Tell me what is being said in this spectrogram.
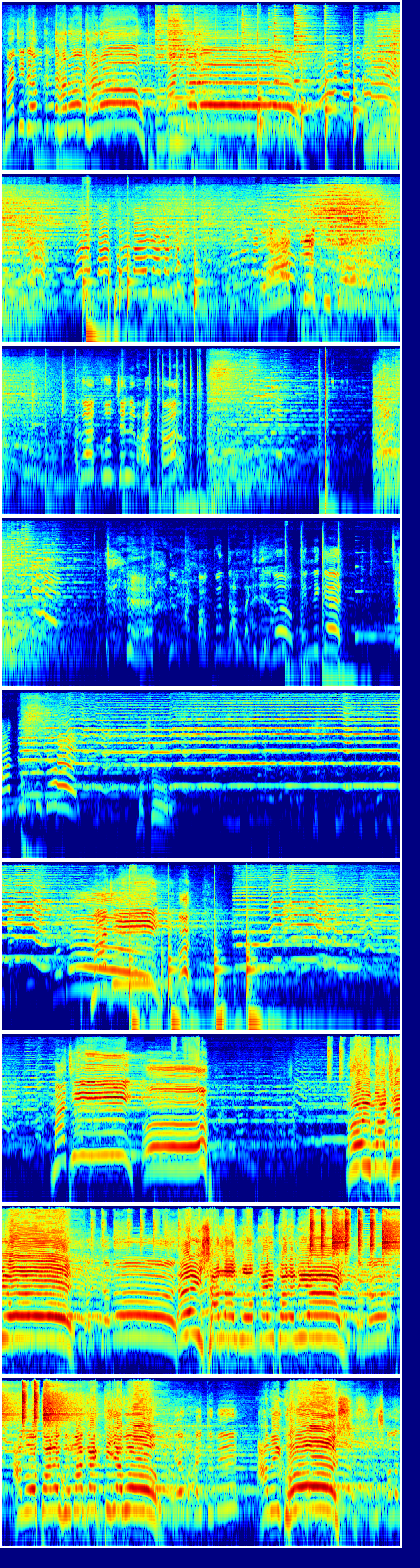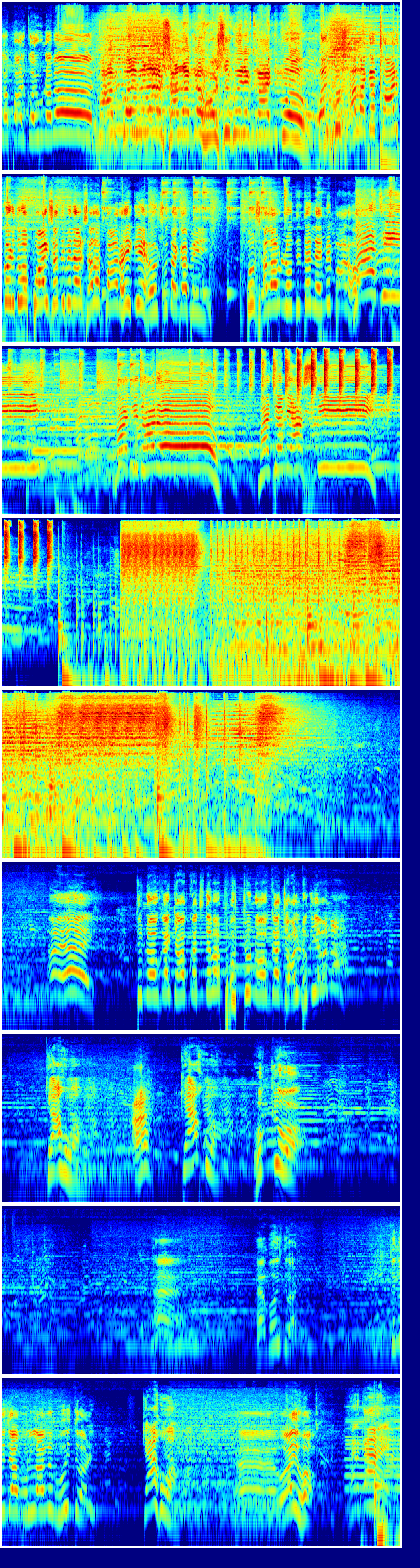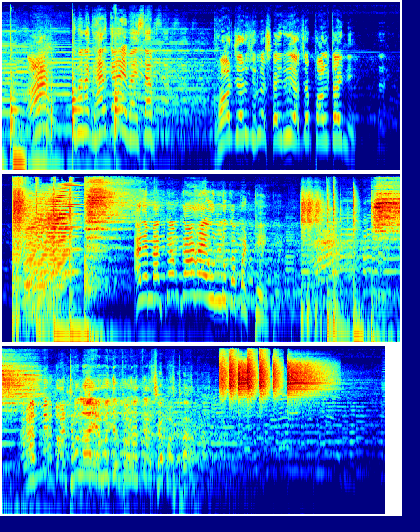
মাঝি ঢোক ধরো ধরো মাঝি ধরো। বাপরে কুদা! আগা কোন ছেলে ভাত খাও? কখন তাল লাগি গো? মিন্নিকে বসো। মাঝি! মাঝি। ও! ওই মাঝি! এই শালা নৌকাই পারে কেন আমিও পারে ঘুমা কাটতে যাব। কে ভাই তুমি? আমি ঘোষ। তুই শালাকে পার করবি না পার করবি না শালাকে হসু করে কাটবো। ওই তুই শালাকে পার করে দেবো পয়সা দিবি না শালা পার হয়ে গিয়ে ওষুধ দেখাবি। তুই শালা নদীতে নেমে পার হ। মাঝি। क्या हुआ হ্যাঁ क्या हुआ হুক কি হওয়া হ্যাঁ হ্যাঁ বুঝতে পারি তুমি যা বললে আমি বুঝতে পারি क्या हुआ হ্যাঁ ওই হ घर कहाँ है হ্যাঁ तुम्हारा घर कहाँ है भाई साहब ঘর যেরু ছিল সেই আছে পাল্টাইনি अरे मक्कम कहाँ है उल्लू का पट्टे আমি পাঠালাই আমাদের পাড়াতে আছে পাঠা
